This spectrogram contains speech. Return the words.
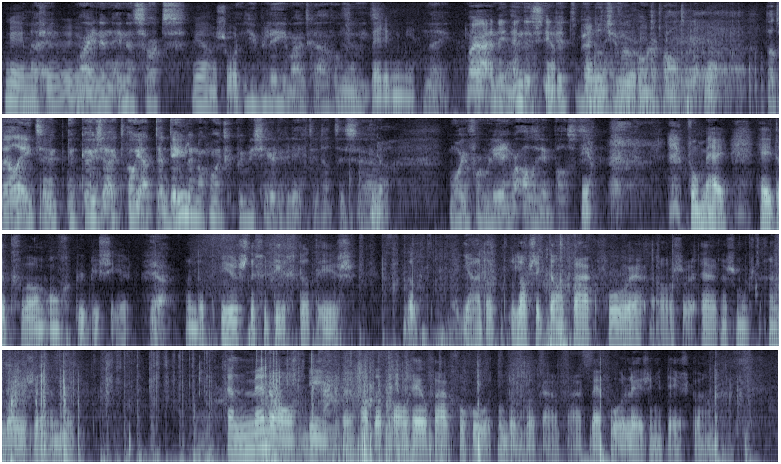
Nee, maar Nee, ze... maar in een, in een soort Ja, een soort... jubileumuitgave of Ja, zoiets. weet ik niet meer. Nee. Maar ja, en, en dus in Ja. dit bundeltje van in- Walter. Ja, Dat wel heet, een, een keuze uit, oh ja, ten dele nog nooit gepubliceerde gedichten. Dat is eh, ja. een mooie formulering waar alles in past. Ja. Voor mij heet dat gewoon ongepubliceerd. Ja. En dat eerste gedicht, dat is, dat, ja, dat las ik dan vaak voor als we ergens moesten gaan lezen. En, dat, en Menno, die eh, had dat al heel vaak gehoord, omdat we elkaar vaak bij voorlezingen tegenkwamen.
